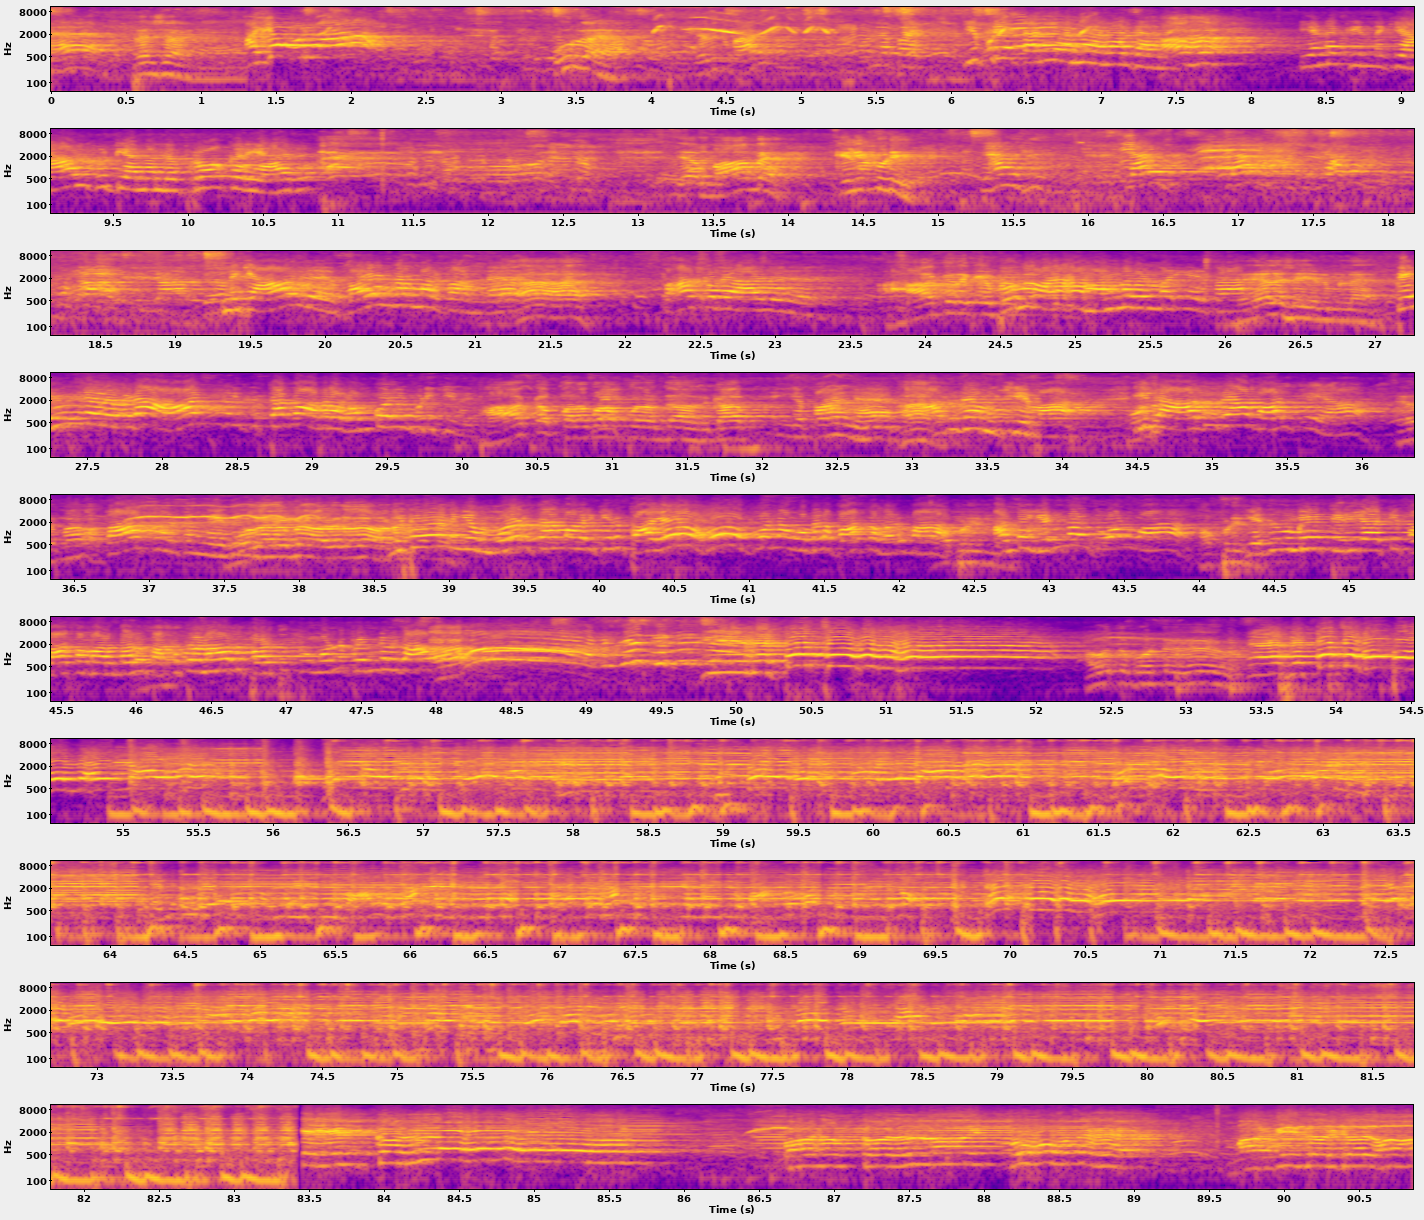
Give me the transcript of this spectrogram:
பெருசா இருக்கு ஐயா! ஊறுகாயா? எதுக்குமா? இப்படியே தண்ணி வந்தா நல்லா இருக்காங்க எனக்கு இன்னைக்கு ஆள் குட்டி அந்த புரோக்கர் யாரு? என் மாமன் கிளிக்குடி? இன்னைக்கு ஆளு பயங்கரமா இருப்பாங்க. பார்க்கவே ஆளு. ஆக்கறதுக்கு ரொம்ப அழகா எப்படி மன்மதன் மாதிரியே இருப்பான் வேலை செய்யணும்ல. பெண்களை விட பார்க்க பளபளப்பு இருந்தா அதுக்காக இங்க பாருங்க. அதுதான் முக்கியமா. இல்ல அதுதான் வாழ்க்கையா? பாசம் இருக்காங்க உலகமே அதுலதான் இதே அடக்குது. நீங்க முரட்டாம இருக்கீங்க பய ஓ போனா உங்களை பார்க்க வருமா. அந்த எண்ணம் தோணுமா? அப்படி. எதுவுமே தெரியாட்டி பாசமா இருந்தாலும் பக்கத்துலனாவது படுத்து தூங்கணும்னு பெண்களுக்கு அவுத்து போட்டு மனிதர்களாலே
